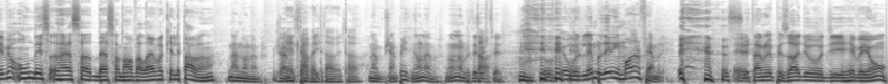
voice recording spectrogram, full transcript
Teve um dessa, dessa, dessa nova leva que ele tava, né? Não, não lembro. Já me ele tava, ele tava, ele tava. Não, já me perdi, não lembro. Não lembro de ter Tá. visto ele. Eu, eu lembro dele em Modern Family. ele tá no episódio de Réveillon,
